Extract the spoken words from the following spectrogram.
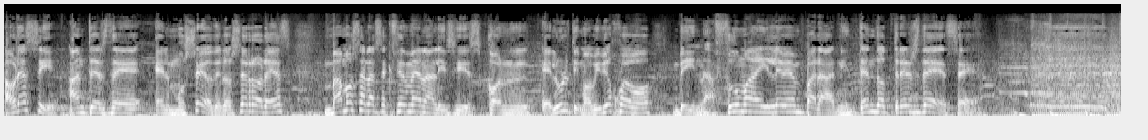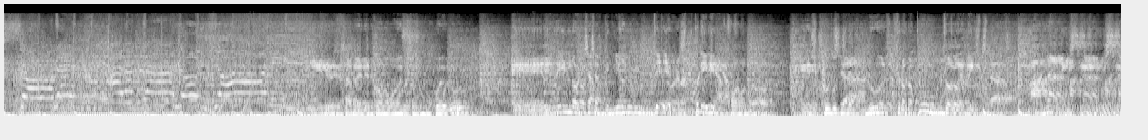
Ahora sí, antes de el Museo de los Errores, vamos a la sección de análisis con el último videojuego de Inazuma Eleven para Nintendo 3DS. ¿Quieres saber cómo es un juego? El reino champiñón te lo exprime a fondo. Escucha nuestro punto de vista. Análisis.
